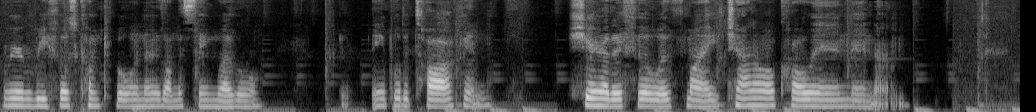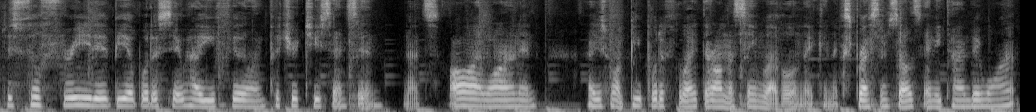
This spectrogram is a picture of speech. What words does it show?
where everybody feels comfortable and is on the same level, able to talk and share how they feel with my channel, call in, and um, just feel free to be able to say how you feel and put your two cents in. That's all I want, and I just want people to feel like they're on the same level and they can express themselves anytime they want.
